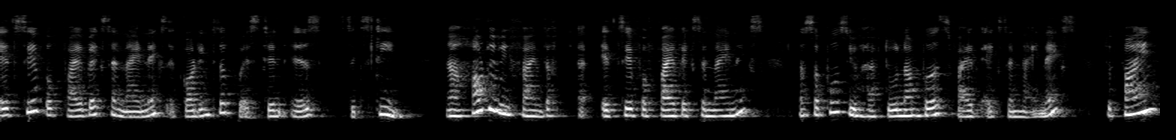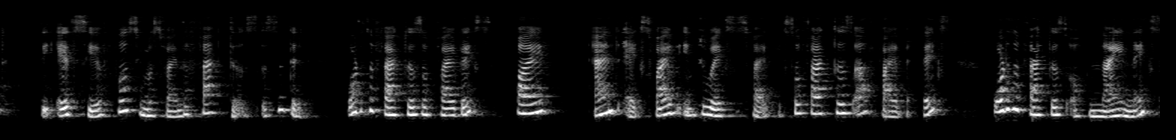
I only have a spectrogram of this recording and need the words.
HCF of 5x and 9x according to the question is 16. Now how do we find the uh, HCF of 5x and 9x? Now suppose you have two numbers 5x and 9x. To find the HCF, first you must find the factors, isn't it? What are the factors of 5x? 5 and x. 5 into x is 5x. So factors are 5 and x. What are the factors of 9x?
